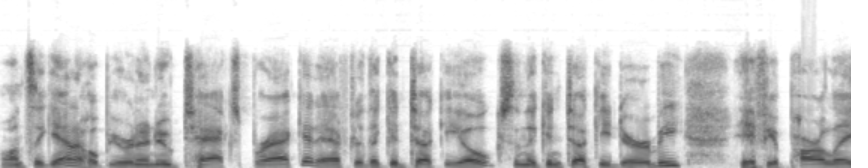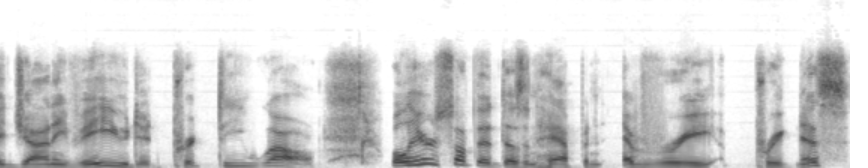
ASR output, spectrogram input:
Once again, I hope you're in a new tax bracket after the Kentucky Oaks and the Kentucky Derby. If you parlayed Johnny V, you did pretty well. Well, here's something that doesn't happen every Preakness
